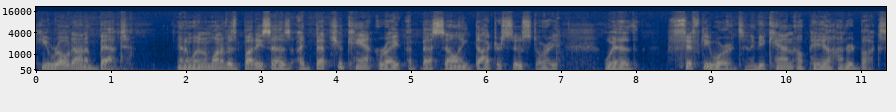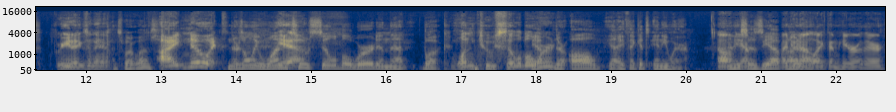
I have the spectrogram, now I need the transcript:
he wrote on a bet. And when one of his buddies says, I bet you can't write a best selling Dr. Seuss story with 50 words. And if you can, I'll pay you 100 bucks. Green eggs and ham. That's what it was. I knew it. And there's only one Yeah. two syllable word in that book. One two syllable Yep, word. They're all, yeah, I think it's anywhere. Oh, and he yeah. says, "Yep." I do not like them here or there.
